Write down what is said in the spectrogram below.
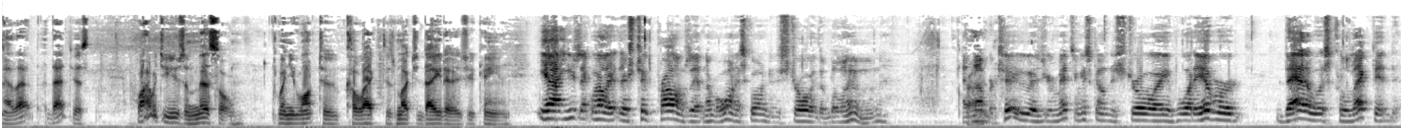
Now that that just why would you use a missile when you want to collect as much data as you can? Yeah, using well, there's two problems. That number one, it's going to destroy the balloon, and Right. number two, as you're mentioning, it's going to destroy whatever data was collected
